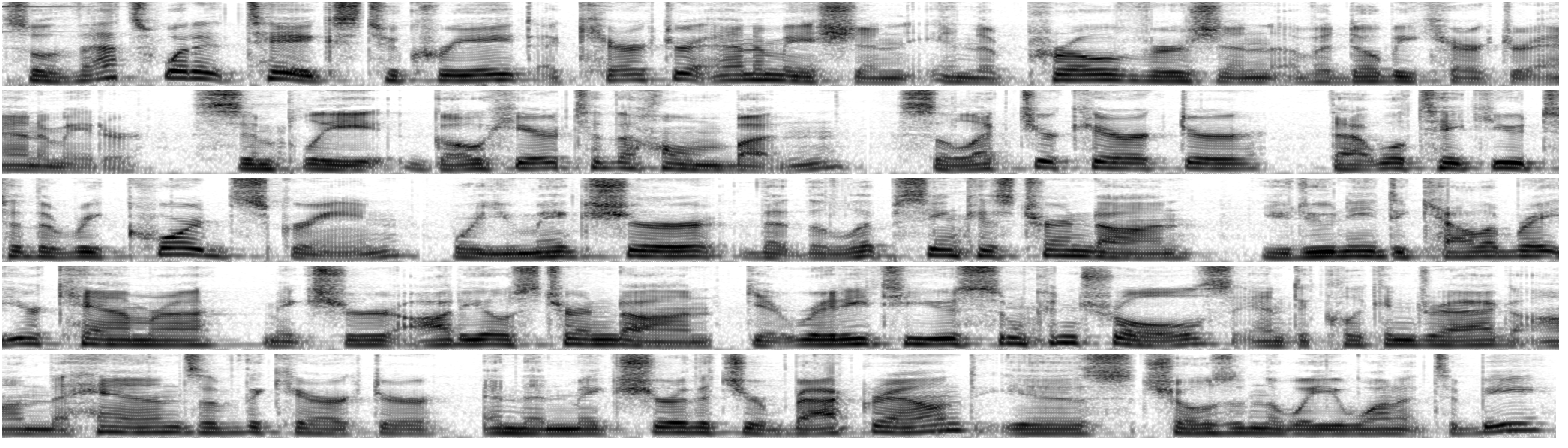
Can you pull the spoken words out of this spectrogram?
So that's what it takes to create a character animation in the Pro version of Adobe Character Animator. Simply go here to the Home button, select your character, that will take you to the record screen where you make sure that the lip sync is turned on. You do need to calibrate your camera, make sure audio is turned on, get ready to use some controls and to click and drag on the hands of the character, and then make sure that your background is chosen the way you want it to be,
